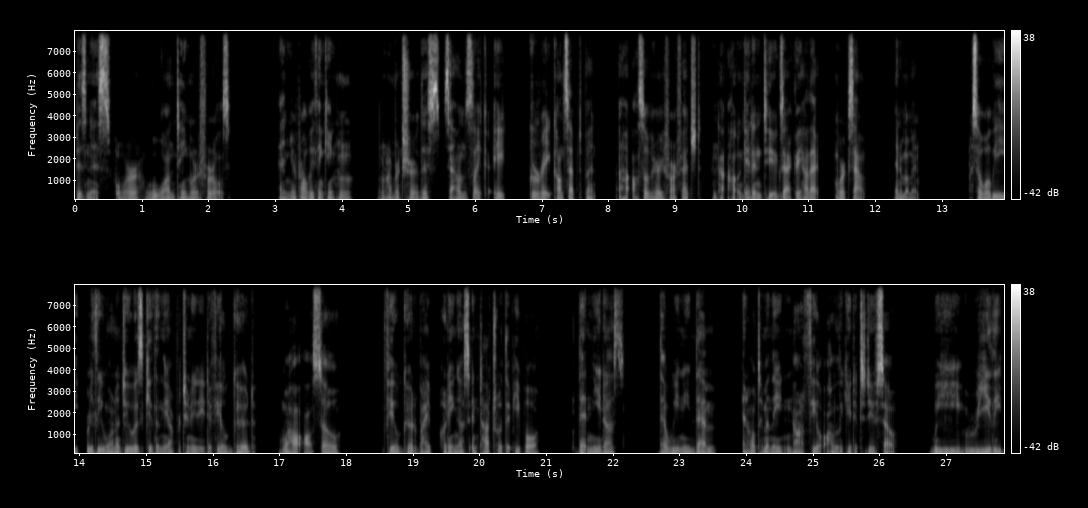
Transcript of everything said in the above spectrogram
business or wanting referrals? And you're probably thinking, hmm, Robert, sure, this sounds like a great concept, but uh, also very far fetched. And I'll get into exactly how that works out in a moment. So, what we really want to do is give them the opportunity to feel good while also feel good by putting us in touch with the people that need us, that we need them, and ultimately not feel obligated to do so. We really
